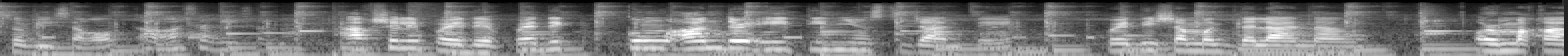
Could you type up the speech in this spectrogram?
So, visa ko? Oo, sa visa mo. Actually, pwede. Pwede, kung under 18 yung estudyante, pwede siya magdala ng, or maka,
